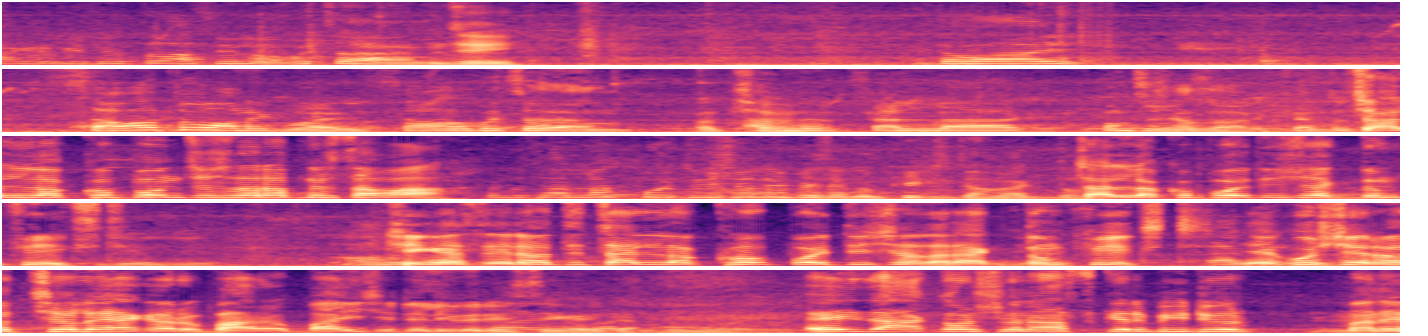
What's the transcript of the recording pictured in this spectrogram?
আগের ভিডিও তো আসিল বুঝছেন? জি। এটা ভাই চাওয়া তো অনেক ভাই চাওয়া বুঝছেন? আচ্ছা। আপনার চার লাখ পঞ্চাশ হাজার কিন্তু চার লক্ষ পঞ্চাশ হাজার আপনার চাওয়া? কিন্তু চার লাখ পঁয়ত্রিশ হলেই বেঁচে একদম ফিক্স দাম একদম। চার লক্ষ পঁয়ত্রিশ একদম ফিক্সড জি জি। ঠিক আছে এটা হচ্ছে চার লক্ষ পঁয়ত্রিশ হাজার একদম ফিক্সড একুশের হচ্ছে হলো এগারো বারো বাইশে ডেলিভারি হয়েছে গাড়িটা। এই যে আকর্ষণ আজকের ভিডিওর মানে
